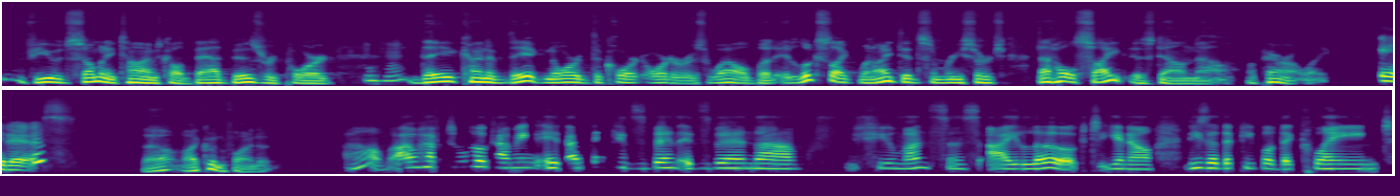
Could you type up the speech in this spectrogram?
viewed so many times called bad biz report mm-hmm. they kind of they ignored the court order as well but it looks like when i did some research that whole site is down now apparently it is yeah, I couldn't find it. Oh, I'll have to look. I mean, it, I think it's been it's been a few months since I looked. You know, these are the people that claimed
